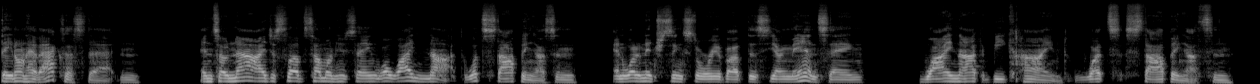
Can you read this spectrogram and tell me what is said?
they don't have access to that and and so now i just love someone who's saying well why not what's stopping us and and what an interesting story about this young man saying why not be kind what's stopping us and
